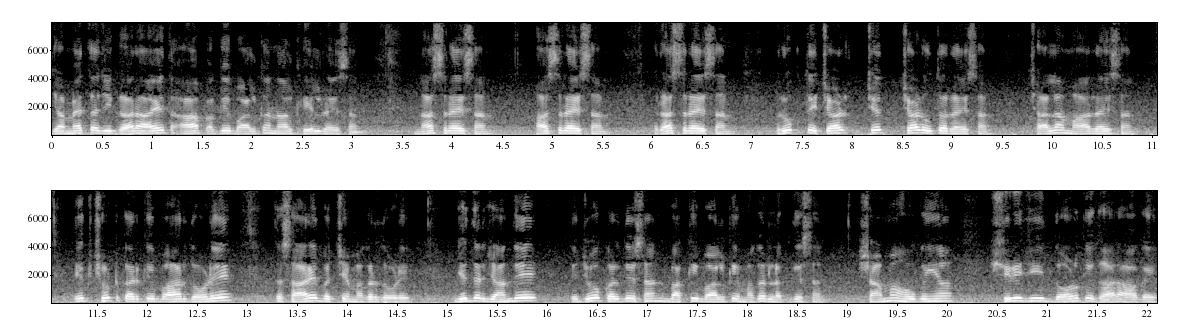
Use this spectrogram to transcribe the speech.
ਜਾਂ ਮਹਿਤਾ ਜੀ ਘਰ ਆਏ ਤਾਂ ਆਪ ਅੱਗੇ ਬਾਲਕਾਂ ਨਾਲ ਖੇਲ ਰਹੇ ਸਨ, ਨਸ ਰਹੇ ਸਨ, ਹੱਸ ਰਹੇ ਸਨ, ਰਸ ਰਹੇ ਸਨ ਰੁਕ ਤੇ ਚੜ ਚਿਤ ਚੜ ਉਤਰ ਰਹੇ ਸਨ, ਛਾਲਾ ਮਾਰ ਰਹੇ ਸਨ। ਇੱਕ ਛੁੱਟ ਕਰਕੇ ਬਾਹਰ ਦੌੜੇ ਤਾਂ ਸਾਰੇ ਬੱਚੇ ਮਗਰ ਦੌੜੇ। ਜਿੱਧਰ ਜਾਂਦੇ ਤੇ ਜੋ ਕਰਦੇ ਸਨ, ਬਾਕੀ ਬਾਲਕੇ ਮਗਰ ਲੱਗਦੇ ਸਨ। ਸ਼ਾਮਾਂ ਹੋ ਗਈਆਂ ਸ਼੍ਰੀ ਜੀ ਦੌੜ ਕੇ ਘਰ ਆ ਗਏ।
